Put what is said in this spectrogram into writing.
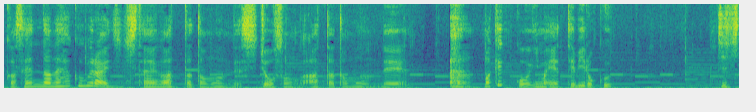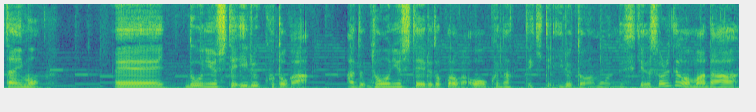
か1700ぐらい自治体があったと思うんです。市町村があったと思うんで、まあ結構今や手広く自治体も、えー、導入していることがあ、導入しているところが多くなってきているとは思うんですけど、それでもまだ、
